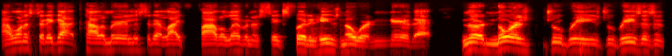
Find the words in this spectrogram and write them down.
I want to say they got Kyler Murray listed at like five eleven or six foot and he's nowhere near that. Nor, nor is Drew Brees. Drew Brees isn't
